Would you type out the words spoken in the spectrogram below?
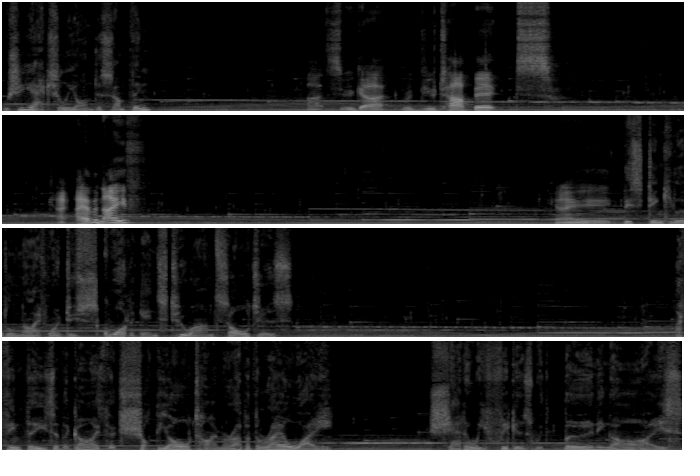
Was she actually onto something? Uh, so we got review topics. I, I have a knife. Can I? This stinky little knife won't do squat against two armed soldiers. I think these are the guys that shot the old timer up at the railway. Shadowy figures with burning eyes.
